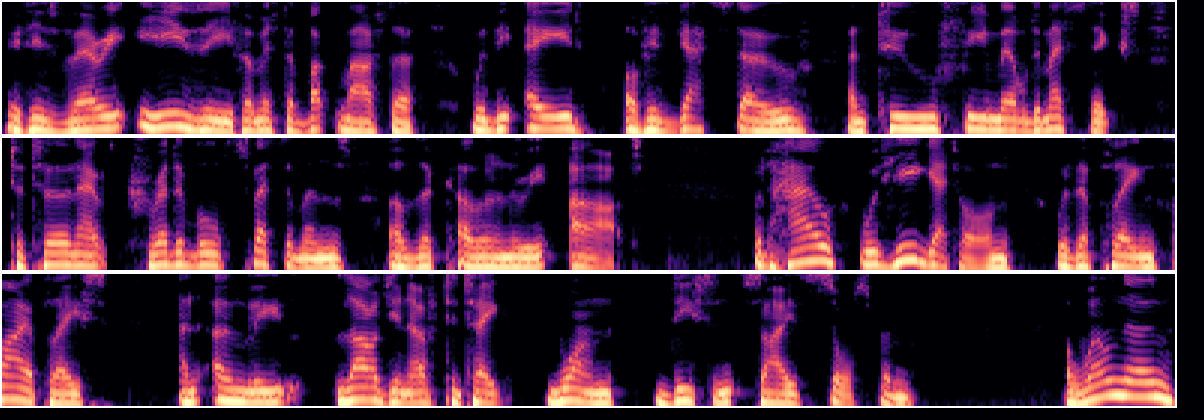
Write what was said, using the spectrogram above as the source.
It is very easy for Mr. Buckmaster, with the aid of his gas stove and two female domestics, to turn out credible specimens of the culinary art. But how would he get on with a plain fireplace and only large enough to take one decent sized saucepan. A well known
